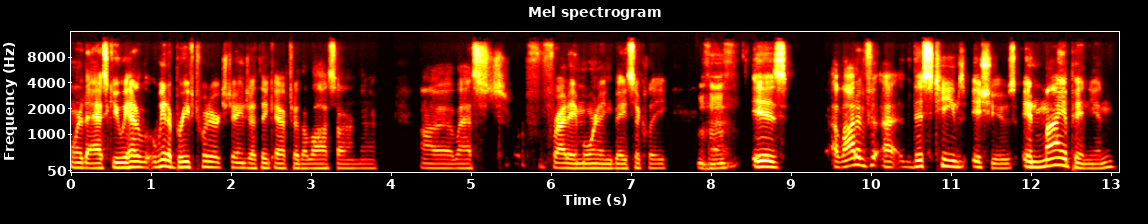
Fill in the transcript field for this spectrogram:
wanted to ask you, we had a, we had a brief Twitter exchange, I think, after the loss on uh, uh, last Friday morning, basically, mm-hmm. uh, is a lot of uh, this team's issues, in my opinion,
